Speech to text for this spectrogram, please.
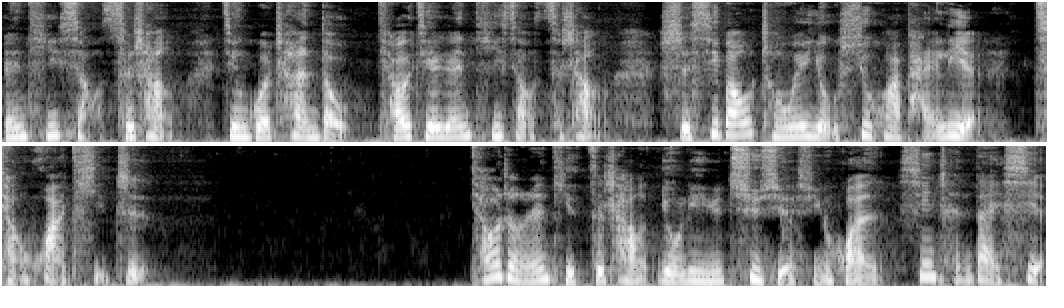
人体小磁场。经过颤抖，调节人体小磁场，使细胞成为有序化排列，强化体质。调整人体磁场有利于气血循环、新陈代谢，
